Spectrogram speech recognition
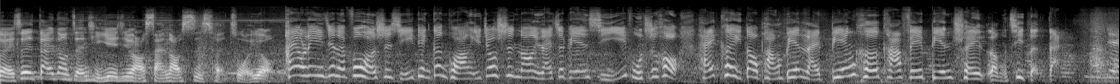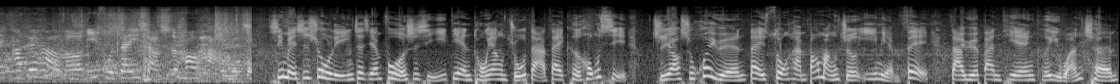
对，这带动整体业绩要三到四成左右。还有另一间的复合式洗衣店更狂，也就是呢，你来这边洗衣服之后，还可以到旁边来边喝咖啡边吹冷气等待。小姐，咖啡好了，衣服在一小时后好。新北市树林这间复合式洗衣店同样主打代客烘洗，只要是会员代送和帮忙折衣免费，大约半天可以完成。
